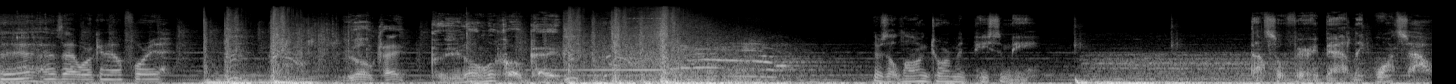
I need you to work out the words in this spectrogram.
Yeah, how's that working out for you? You okay? Because you don't look okay. There's a long dormant piece of me that so very badly wants out.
